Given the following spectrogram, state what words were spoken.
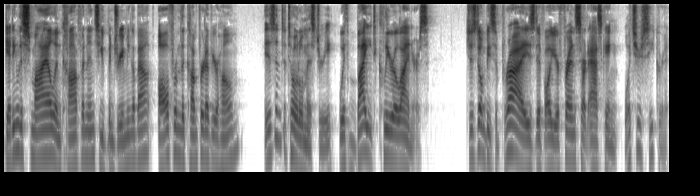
Getting the smile and confidence you've been dreaming about, all from the comfort of your home, isn't a total mystery with Byte Clear Aligners. Just don't be surprised if all your friends start asking, What's your secret?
